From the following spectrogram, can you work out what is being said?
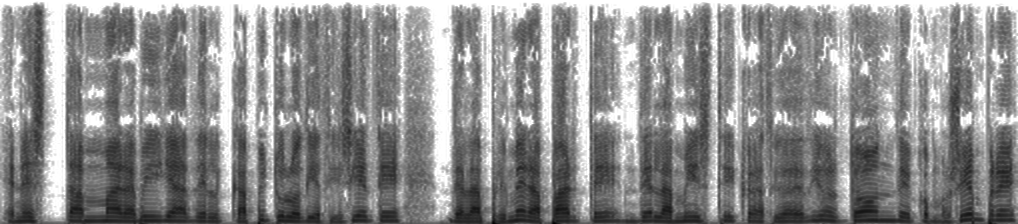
en esta maravilla del capítulo 17 de la primera parte de la mística Ciudad de Dios, donde, como siempre,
